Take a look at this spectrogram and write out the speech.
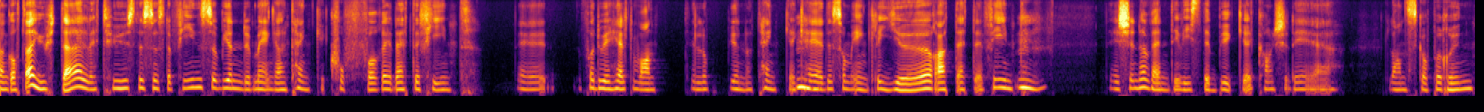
kan godt være ute eller et hus du syns det er fint, så begynner du med en gang å tenke hvorfor er dette fint? Det, for du er helt vant til å begynne å tenke hva Mm. er det som egentlig gjør at dette er fint. Mm. Det er ikke nødvendigvis det bygget, kanskje det er landskapet rundt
